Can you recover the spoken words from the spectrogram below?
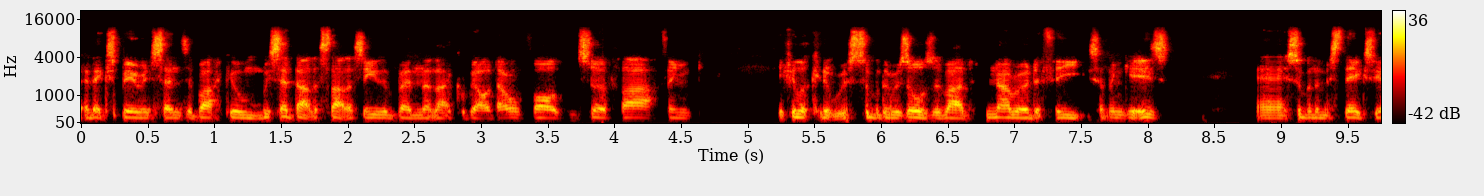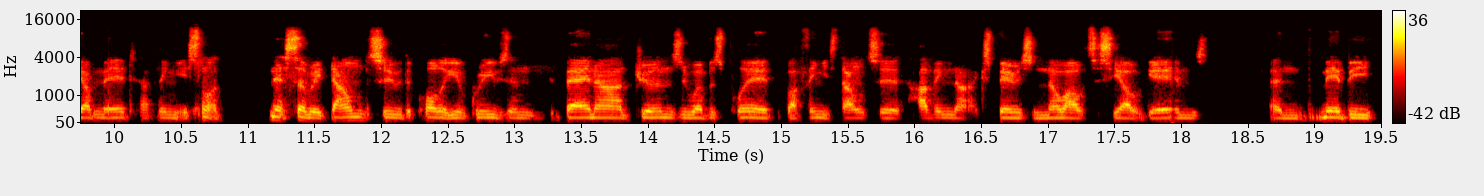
an experienced centre back, and we said that at the start of the season, Ben, that that could be our downfall. And so far, I think if you're looking at some of the results we've had, narrow defeats, I think it is uh, some of the mistakes we have made. I think it's not necessarily down to the quality of Greaves and Bernard, Jones, whoever's played, but I think it's down to having that experience and know how to see out games, and maybe,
